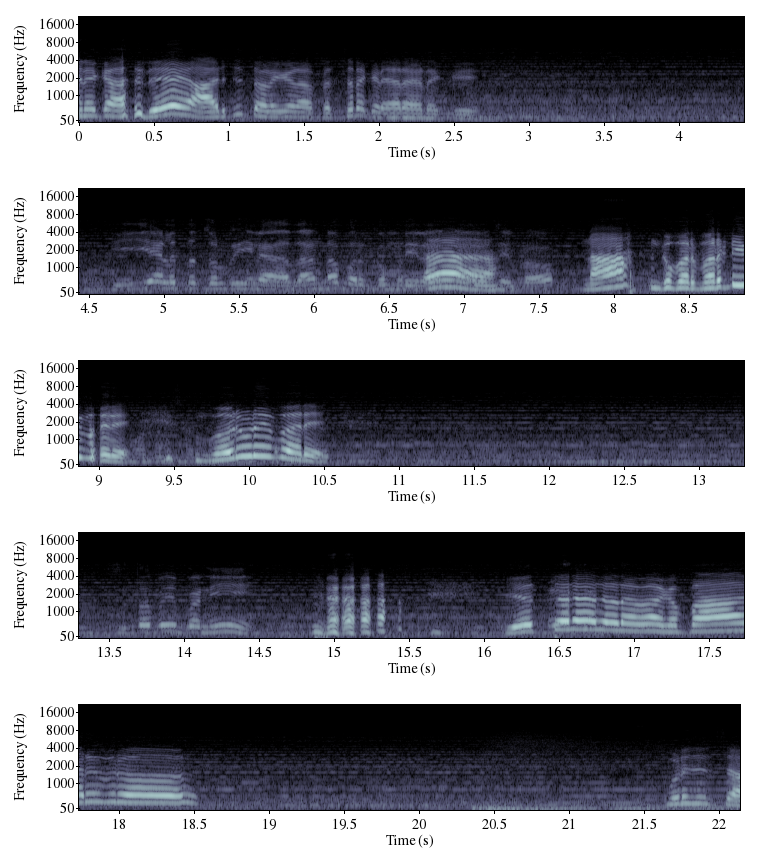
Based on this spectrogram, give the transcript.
எனக்கு அது டேய் அடிச்சு தொலைங்கடா பிரச்சனை கிடையாது எனக்கு. சொல்றீங்களா அதான்டா முடியல. நான் இங்க பாரு மறுபடியும் பாரு. மறுபடியும் பாரு. சித்தப்பை நீ. எத்தனை தடவை பாரு ப்ரோ முடிஞ்சிச்சா?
